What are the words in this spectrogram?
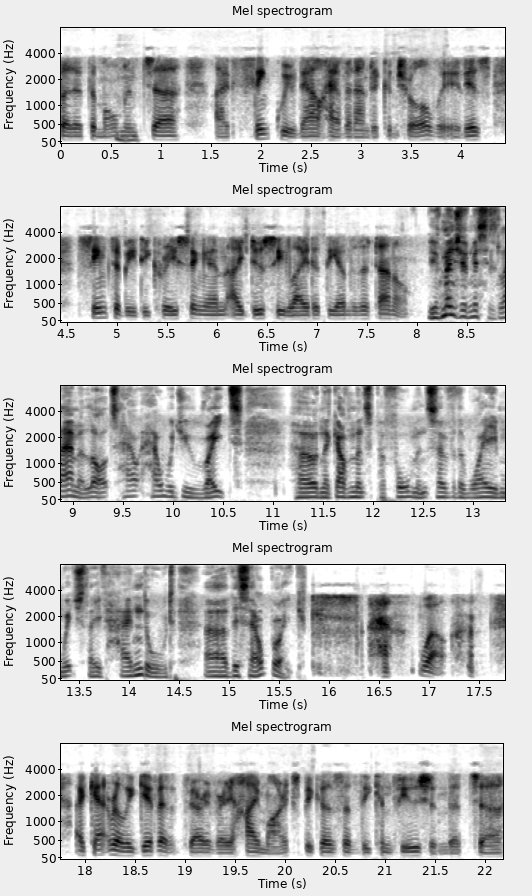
but at the moment, uh, I think we now have it under control. It is seem to be decreasing, and I do see light at the end of the tunnel. You've mentioned Mrs. Lam a lot. How how would you rate her and the government's performance over the way in which they've handled uh, this outbreak? Well. I can't really give it very, very high marks because of the confusion that uh,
